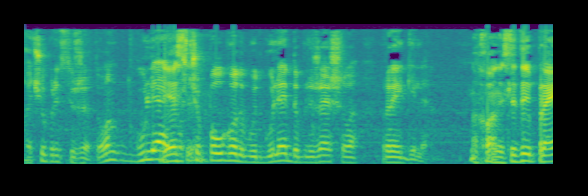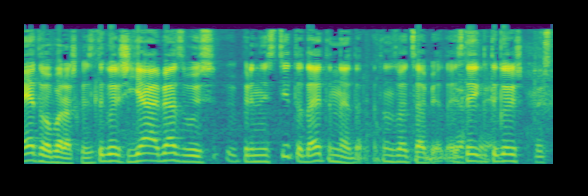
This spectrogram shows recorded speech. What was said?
Хочу принести в жертву. Он гуляет, если... еще полгода будет гулять до ближайшего регеля. Нахон, если ты про этого барашка, если ты говоришь, я обязываюсь принести, тогда это недер. Это называется обед. А если ты, ты говоришь, То есть,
